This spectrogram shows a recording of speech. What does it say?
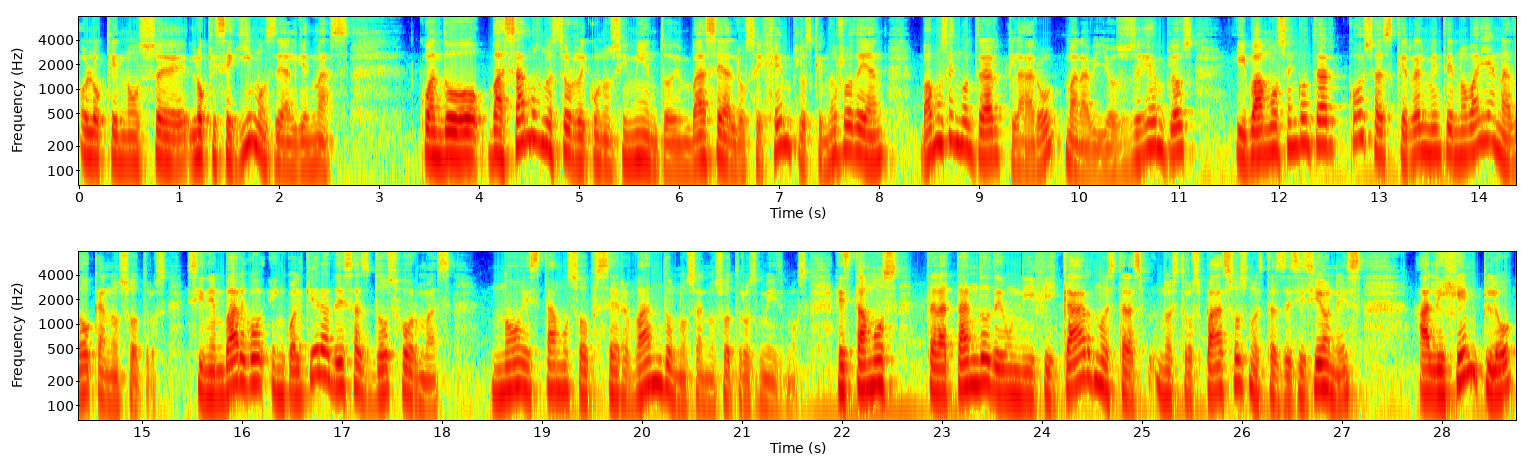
lo que, nos, eh, lo que seguimos de alguien más. Cuando basamos nuestro reconocimiento en base a los ejemplos que nos rodean, vamos a encontrar, claro, maravillosos ejemplos y vamos a encontrar cosas que realmente no vayan a hoc a nosotros. Sin embargo, en cualquiera de esas dos formas, no estamos observándonos a nosotros mismos. Estamos tratando de unificar nuestros pasos, nuestras decisiones, al ejemplo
